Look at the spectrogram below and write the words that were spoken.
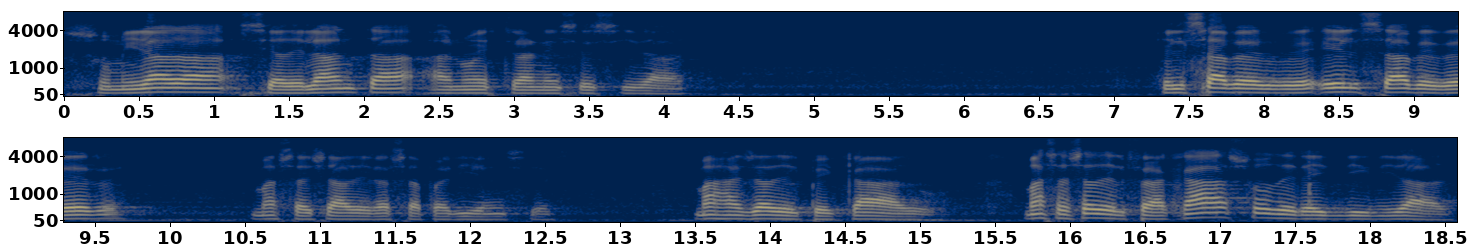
su mirada se adelanta a nuestra necesidad. Él sabe, él sabe ver más allá de las apariencias, más allá del pecado, más allá del fracaso, de la indignidad.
